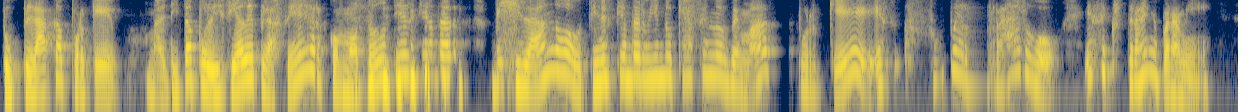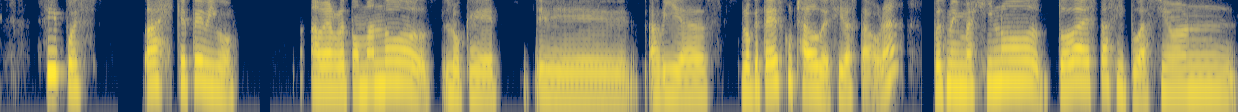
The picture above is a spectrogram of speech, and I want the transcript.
tu placa porque maldita policía de placer, como todo tienes que andar vigilando, tienes que andar viendo qué hacen los demás. ¿Por qué? Es súper raro, es extraño para mí. Sí, pues, ay, ¿qué te digo? A ver, retomando lo que eh, habías, lo que te he escuchado decir hasta ahora, pues me imagino toda esta situación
